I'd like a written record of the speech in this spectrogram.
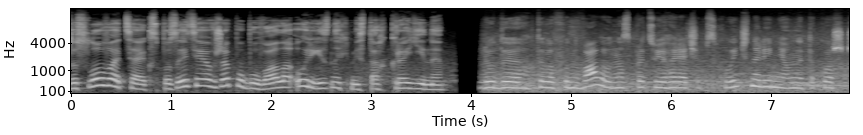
До слова, ця експозиція вже побувала у різних містах країни. Люди телефонували. У нас працює гаряча психологічна лінія. Вони також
